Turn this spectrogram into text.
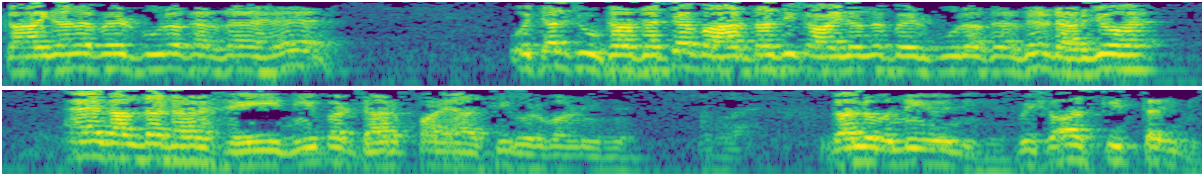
ਕਾਗਜ਼ਾਂ ਦਾ ਪੇਟ ਪੂਰਾ ਕਰਦਾ ਹੈ। ਉਹ ਚੱਲ ਝੂਠਾ ਸੱਚਾ ਬਾਹਰ ਦਾ ਸੀ, ਕਾਗਜ਼ਾਂ ਦਾ ਪੇਟ ਪੂਰਾ ਕਰਦੇ ਡਰ ਜੋ ਹੈ। ਇਹ ਗੱਲ ਦਾ ਡਰ ਹੈ ਹੀ ਨਹੀਂ, ਪਰ ਡਰ ਪਾਇਆ ਸੀ ਗੁਰਬਾਣੀ ਨੇ। ਗੱਲ ਬਣੀ ਹੋਈ ਨਹੀਂ, ਵਿਸ਼ਵਾਸ ਕੀਤਾ ਹੀ ਨਹੀਂ।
